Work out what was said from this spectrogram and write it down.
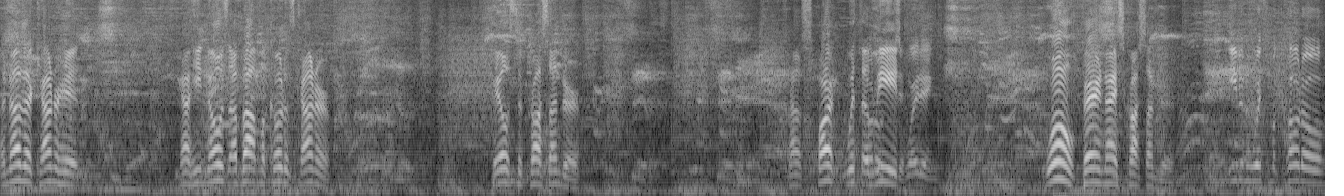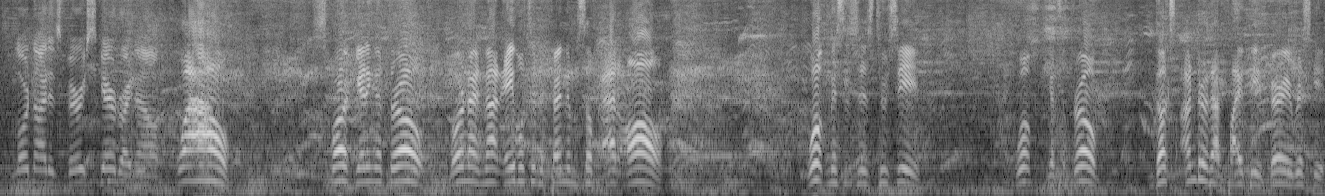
Another counter hit. Now he knows about Makoto's counter. Fails to cross under. Now Spark with Photo's lead. waiting. Whoa, very nice cross under. even with Makoto, Lord Knight is very scared right now. Wow. Spark getting a throw. Lord Knight not able to defend himself at all. Whoop misses his 2C. Whoop gets a throw. Ducks under that 5B. Very risky.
